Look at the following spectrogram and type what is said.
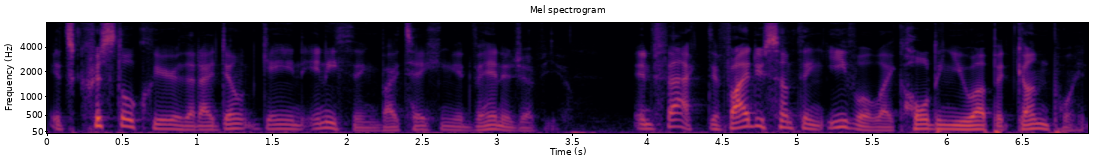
it's crystal clear that I don't gain anything by taking advantage of you. In fact, if I do something evil like holding you up at gunpoint,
